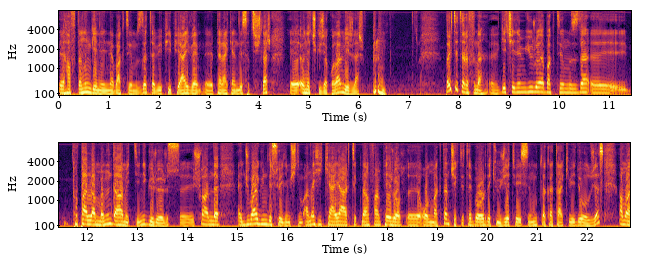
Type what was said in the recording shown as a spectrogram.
e, haftanın geneline baktığımızda tabii PPI ve perakende satışlar öne çıkacak olan veriler. Parite tarafına geçelim. Euro'ya baktığımızda toparlanmanın devam ettiğini görüyoruz. Şu anda Cuma günü de söylemiştim. Ana hikaye artık non-farm payroll olmaktan çıktı. Tabi oradaki ücret verisini mutlaka takip ediyor olacağız. Ama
